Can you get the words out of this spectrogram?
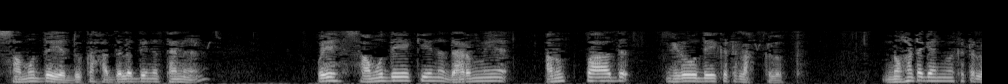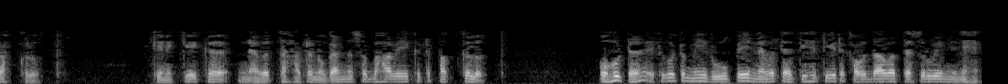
සමුදය දුක හදලා දෙන තැන ඔය සමුදය කියන ධර්මය අනුත්පාද නිරෝධයකට ලක් කළොත් නොහට ගැන්මකට ලක් කළොත් කෙනෙක් ඒක නැවත හට නොගන්න ස්වභාවයකට පත් කළොත් ඔහුට එතකොට මේ රූපේ නැවත ඇති හැටියට කවදාවත් ඇසුරු වෙන්නේ නැහැ.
